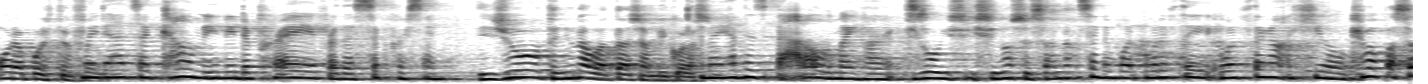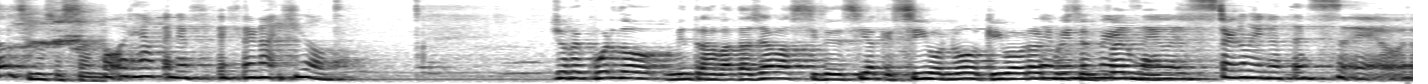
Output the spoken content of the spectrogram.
ora por este my enfermo. dad said, come, you need to pray for this sick person. Y yo tenía una batalla en mi And corazón. I had this battle in my heart. Digo, ¿y si, y si no se sana? I said, and what, what if they what if they're not healed? ¿Qué va a pasar si no se sana? What would happen if, if they're not healed? Yo recuerdo mientras batallaba si le decía que sí o no, que iba a I orar por ese enfermo. this, uh,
